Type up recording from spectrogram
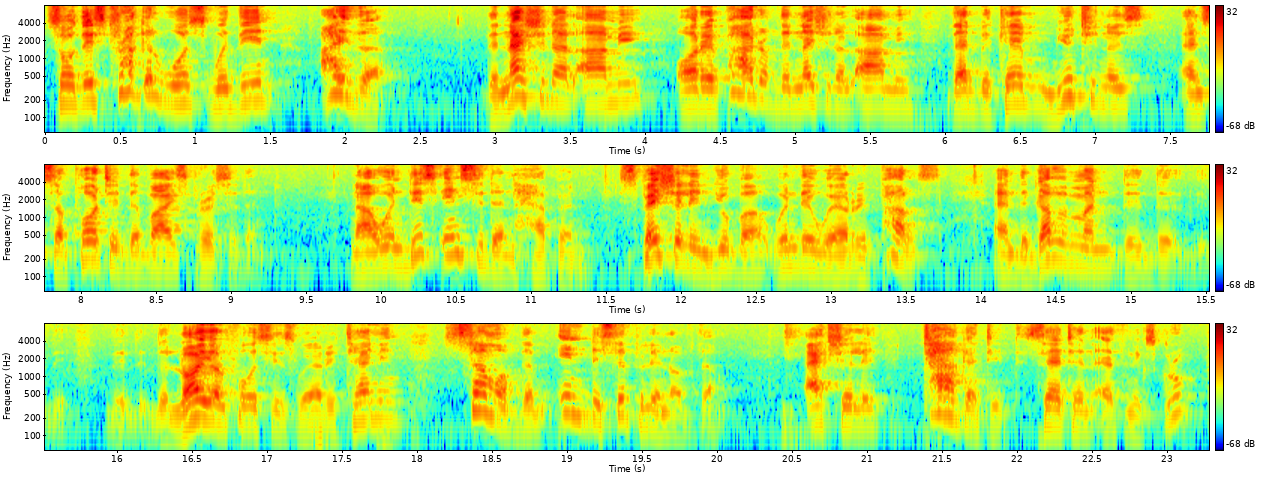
So the struggle was within either the National Army or a part of the National Army that became mutinous and supported the vice president. Now, when this incident happened, especially in Juba, when they were repulsed, and the government, the, the, the, the, loyal forces were returning, some of them, indiscipline of them, actually targeted certain ethnic group,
